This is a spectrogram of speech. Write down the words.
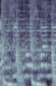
Ramsing Cross Bandung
